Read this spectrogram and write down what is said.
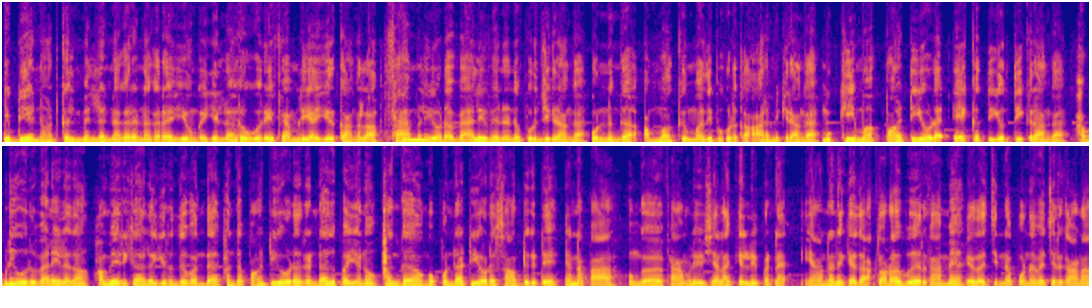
இப்படியே நாட்கள் மெல்ல நகர நகர இவங்க எல்லாரும் ஒரே ஃபேமிலியா இருக்காங்களா? ஃபேமிலியோட வேல்யூ என்னன்னு புரிஞ்சுக்கிறாங்க. பொண்ணுங்க அம்மாக்கு மதிப்பு கொடுக்க ஆரம்பிக்கிறாங்க. முக்கியமா பாட்டியோட ஏக்கத்தையும் தீக்குறாங்க. அப்படி ஒரு வேலையில தான் அமெரிக்கால இருந்து வந்த அந்த பாட்டியோட ரெண்டாவது பையனும் அங்க அவங்க பொண்டாட்டியோட சாப்பிட்டுக்கிட்டு என்னப்பா உங்கள் ஃபேமிலி விஷயம்லாம் கேள்விப்பட்டேன். என் அண்ணனுக்கு ஏதோ தொடர்பு இருக்காமே. ஏதோ சின்ன பொண்ணை வச்சிருக்கானா?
